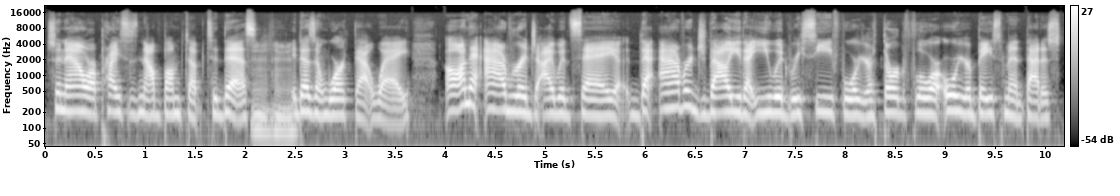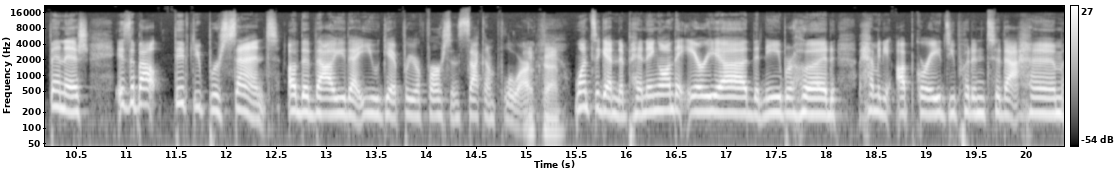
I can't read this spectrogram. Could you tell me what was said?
So now our price is now bumped up to this. Mm-hmm. It doesn't work that way. On average, I would say the average value that you would receive for your third floor or your basement that is finished is about 50% of the value that you would get for your first and second floor. Okay. Once again, depending on the area, the neighborhood, how many upgrades you put into that home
